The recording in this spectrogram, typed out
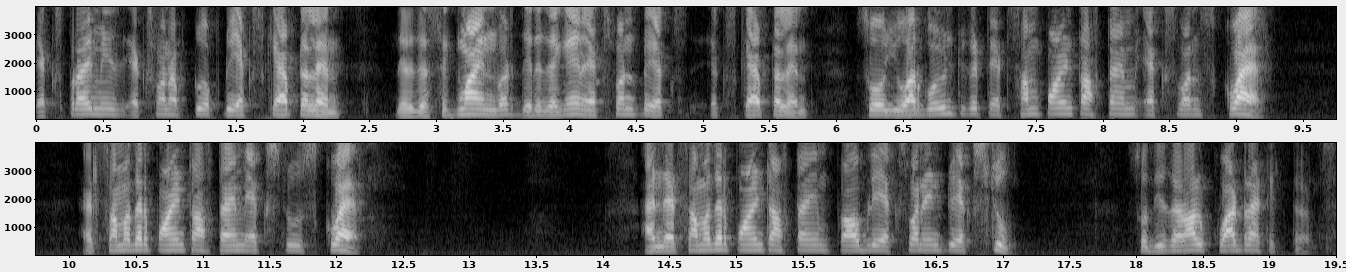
x prime is x 1 up to up to x capital N, there is a sigma inverse, there is again x 1 to x, x capital N. So, you are going to get at some point of time x 1 square at some other point of time x 2 square and at some other point of time probably x 1 into x 2. So, these are all quadratic terms,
